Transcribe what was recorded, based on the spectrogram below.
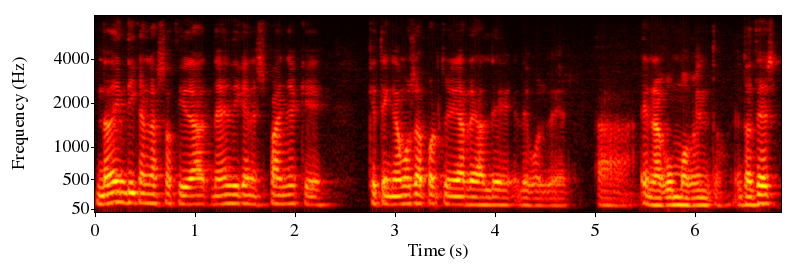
nada indica en la sociedad, nada indica en España que, que tengamos la oportunidad real de, de volver en algún momento. Entonces,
